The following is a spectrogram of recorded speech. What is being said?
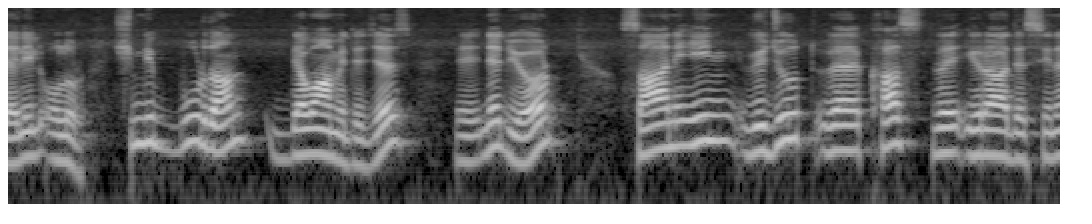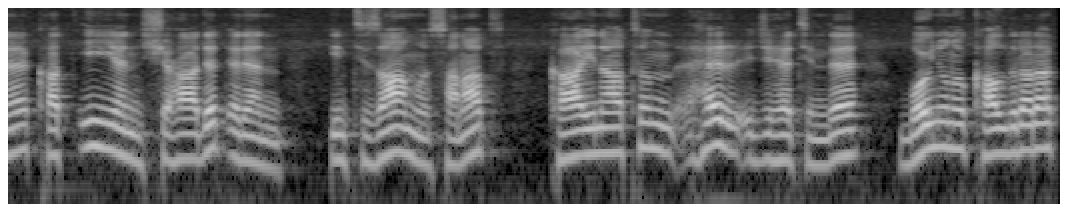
delil olur. Şimdi buradan devam edeceğiz. E, ne diyor? Sani'in vücut ve kast ve iradesine katiyen şehadet eden intizamı sanat, kainatın her cihetinde boynunu kaldırarak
